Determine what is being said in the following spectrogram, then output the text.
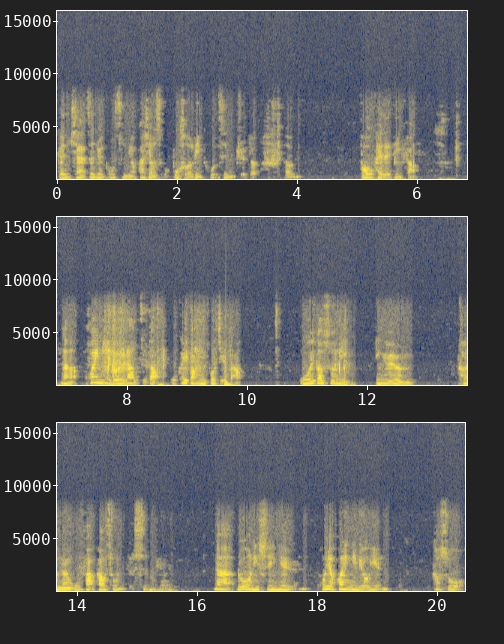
跟你现在证券公司，你有发现有什么不合理，或者是你觉得嗯不 OK 的地方？那欢迎你也留言让我知道，我可以帮你做解答。我会告诉你营业员可能无法告诉你的事。那如果你是营业员，我也欢迎你留言告诉我，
